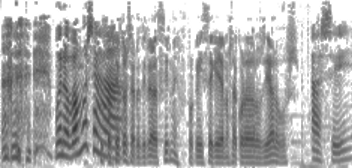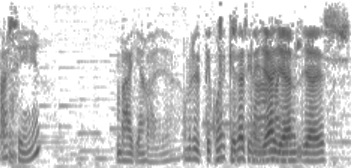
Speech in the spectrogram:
bueno, vamos Que, por a... cierto, se retira del cine porque dice que ya no se acuerda de los diálogos. Ah, sí. ¿Ah, sí? Vaya. Vaya. Hombre, ¿te- ¿cuál- ¿qué edad tiene ya? ya? Ya es...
